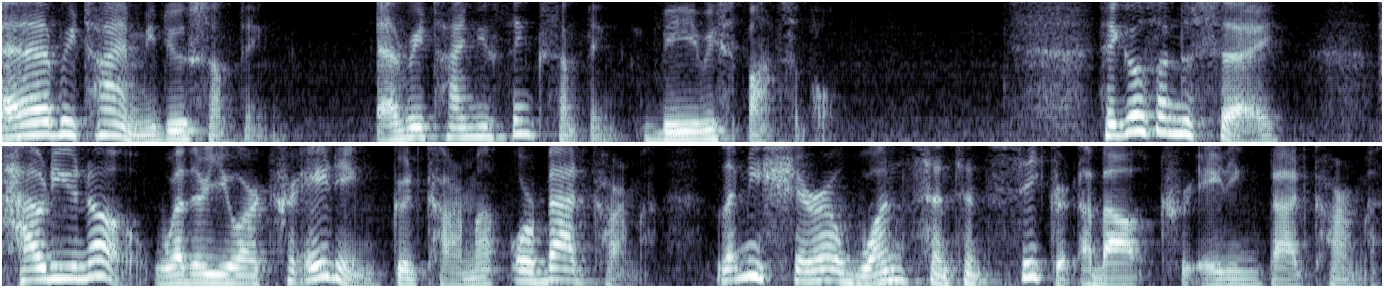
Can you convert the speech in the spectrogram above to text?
Every time you do something, every time you think something, be responsible. He goes on to say, how do you know whether you are creating good karma or bad karma? Let me share a one sentence secret about creating bad karma.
